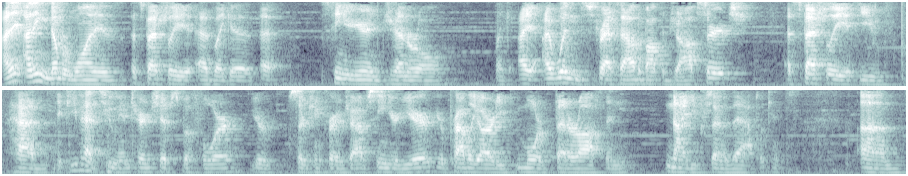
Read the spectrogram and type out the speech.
I think I think number one is especially as like a, a senior year in general. Like I, I wouldn't stress out about the job search, especially if you've had if you've had two internships before you're searching for a job senior year. You're probably already more better off than ninety percent of the applicants. Um,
